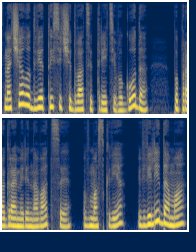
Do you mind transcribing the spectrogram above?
С начала 2023 года по программе реновации в Москве ввели дома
